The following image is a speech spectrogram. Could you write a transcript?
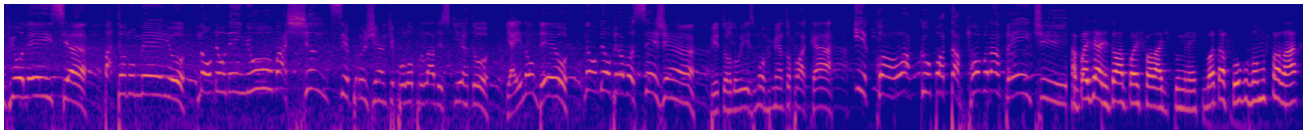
Violência, bateu no meio, não deu nenhuma chance pro Jean que pulou pro lado esquerdo. E aí não deu, não deu para você, Jean. Vitor Luiz movimenta o placar e coloca o Botafogo na frente. Rapaziada, então após falar de Fluminense e Botafogo, vamos falar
